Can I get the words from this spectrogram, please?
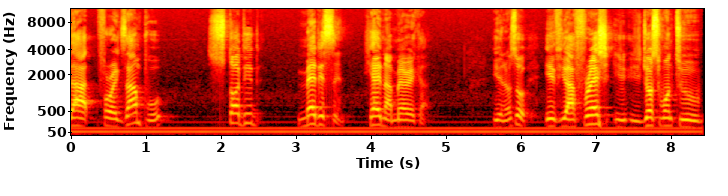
that, for example, studied medicine here in America. You know, so if you are fresh, you, you just want to,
